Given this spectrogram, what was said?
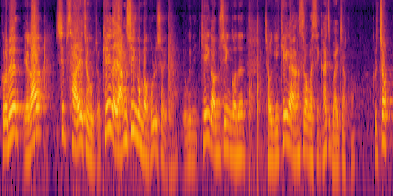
그러면 얘가 14의 제곱이죠. K가 양수인 것만 고르셔야 돼요. 여기는 K가 음수인 거는 저기 K가 양수라고 했으니까 하지 말자고. 그렇죠?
